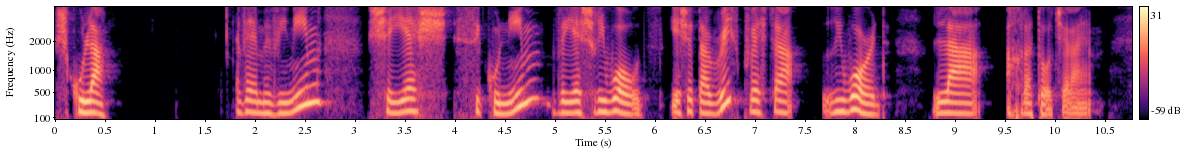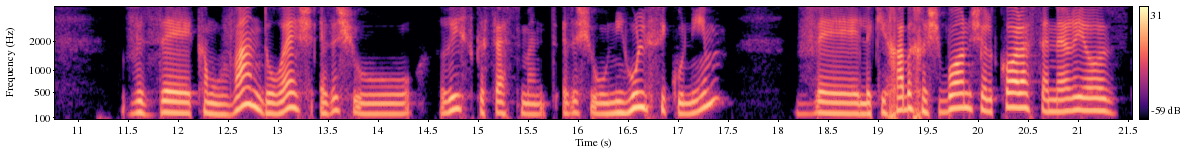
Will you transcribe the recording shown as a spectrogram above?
שקולה. והם מבינים שיש סיכונים ויש rewards. יש את ה-risk ויש את ה-reward להחלטות שלהם. וזה כמובן דורש איזשהו risk assessment, איזשהו ניהול סיכונים ולקיחה בחשבון של כל הסנריוז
